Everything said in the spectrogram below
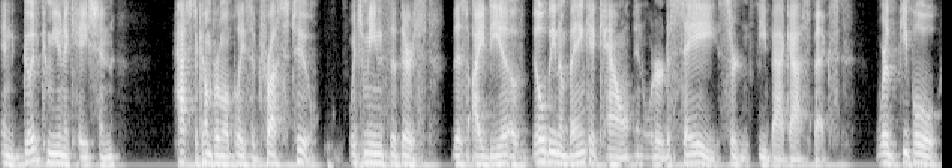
And good communication has to come from a place of trust, too, which means that there's this idea of building a bank account in order to say certain feedback aspects where people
